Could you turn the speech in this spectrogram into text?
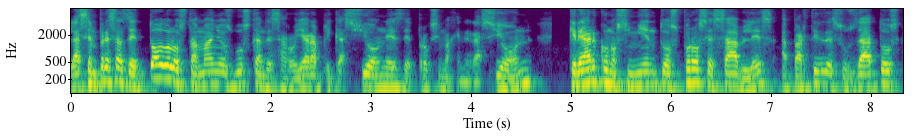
las empresas de todos los tamaños buscan desarrollar aplicaciones de próxima generación, crear conocimientos procesables a partir de sus datos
